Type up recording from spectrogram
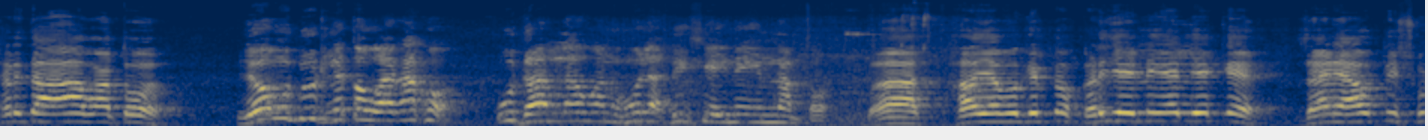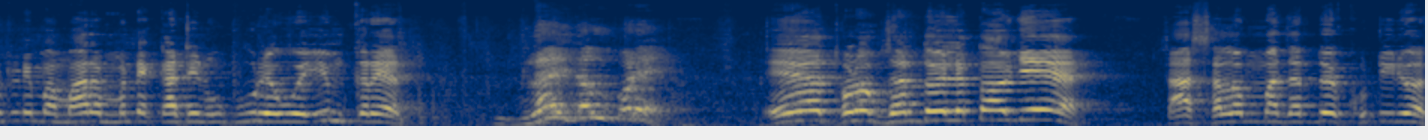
ચડતા આ વાંધો લ્યો હું દૂધ લેતો હોય રાખો. ઉધાર લાવવાનું હોલા દિશે નહીં એમ નામ તો. બસ થાય વગર તો ઘડીએ નહીં લે કે જાણે આવતી ચૂંટણીમાં મારા મને કાઢીને ઊભું રહેવું હોય એમ કરે. લઈ જવું પડે. એ થોડોક જરદોય લેતો આવજે. આ સલમમાં જરદોય ખૂટી રહ્યો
